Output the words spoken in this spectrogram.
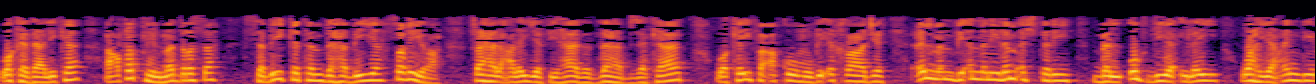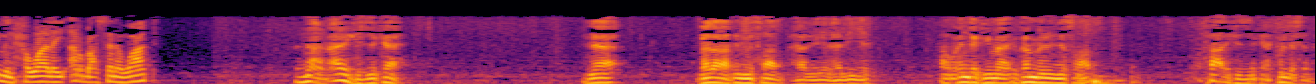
وكذلك أعطتني المدرسة سبيكة ذهبية صغيرة. فهل علي في هذا الذهب زكاة؟ وكيف أقوم بإخراجه؟ علما بأنني لم أشتريه بل أهدي إلي وهي عندي من حوالي أربع سنوات. نعم عليك الزكاة. إذا بلغت النصاب هذه الهدية أو عندك ما يكمل النصاب فعليك الزكاة كل سنة.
